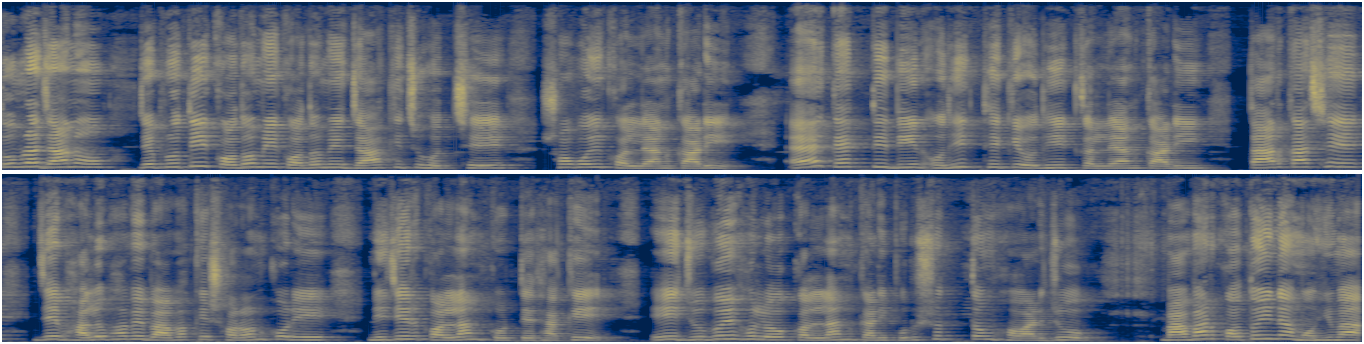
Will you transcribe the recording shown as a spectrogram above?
তোমরা জানো যে প্রতি কদমে কদমে যা কিছু হচ্ছে, সবই কল্যাণকারী। এক একটি দিন অধিক থেকে অধিক কল্যাণকারী। তার কাছে যে ভালোভাবে বাবাকে স্মরণ করে নিজের কল্যাণ করতে থাকে, এই যুগই হলো কল্যাণকারী পুরুষোত্তম হওয়ার যুগ। বাবার কতই না মহিমা,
